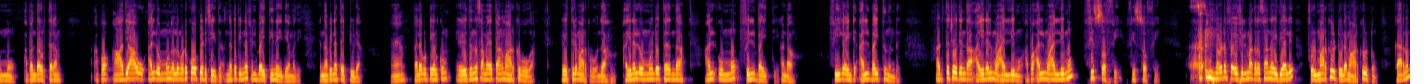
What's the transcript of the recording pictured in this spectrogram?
ഉമ്മു. അപ്പോൾ എന്താ ഉത്തരം? അപ്പോൾ ആദ്യം ആ അൽ ഉമ്മു എന്നുള്ളത് ഇങ്ങോട്ട് കോപ്പി അടിച്ച് എഴുതുക. എന്നിട്ട് പിന്നെ ഫിൽ ബൈത്തി എന്ന് എഴുതിയാൽ മതി. എന്നാൽ പിന്നെ തെറ്റൂല. പല കുട്ടികൾക്കും എഴുതുന്ന സമയത്താണ് മാർക്ക് പോവുക. എഴുത്തിൽ മാർക്ക് പോകും. എന്താ അയിനൽ ഉമ്മുവിന്റെ ഉത്തരം എന്താ? അൽ ഉമ്മു ഫിൽ ബൈത്തി. കണ്ടോ? ഫി കഴിഞ്ഞിട്ട് അൽ ബൈത്ത് എന്നുണ്ട് അടുത്ത ചോദ്യം എന്താ? അയിനൽ മുഅല്ലിമു. അപ്പോൾ അൽ മുഅല്ലിമു ഫിസ് സൊഫി ഫിസ് സൊഫി അവിടെ ഫിൽ മദ്രസ എന്ന് എഴുതിയാൽ ഫുൾ മാർക്ക് കിട്ടൂല മാർക്ക് കിട്ടും. കാരണം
